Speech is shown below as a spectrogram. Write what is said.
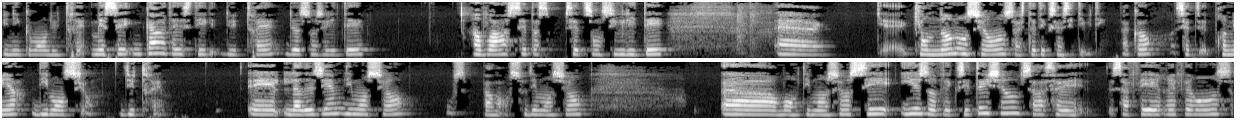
uniquement du trait, mais c'est une caractéristique du trait de sensibilité, avoir cette, cette sensibilité euh, qu'on nomme en science aesthetic sensitivity, d'accord? Cette première dimension du trait. Et la deuxième dimension, pardon, sous-dimension. Euh, bon, dimension c'est Years of Excitation, ça, ça fait référence,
